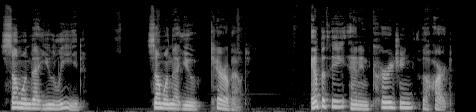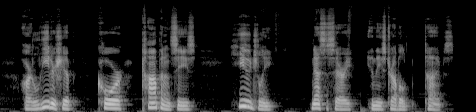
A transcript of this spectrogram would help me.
someone that you lead, someone that you care about? Empathy and encouraging the heart are leadership core competencies hugely necessary in these troubled times.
